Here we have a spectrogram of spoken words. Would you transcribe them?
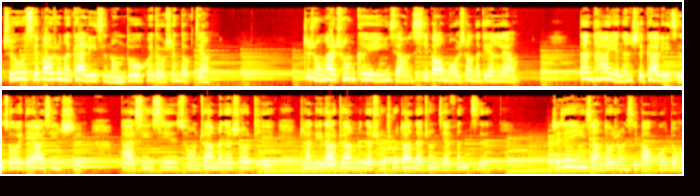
植物细胞中的钙离子浓度会陡升陡降。这种脉冲可以影响细胞膜上的电量，但它也能使钙离子作为第二信使，把信息从专门的受体传递到专门的输出端的中介分子。直接影响多种细胞活动。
